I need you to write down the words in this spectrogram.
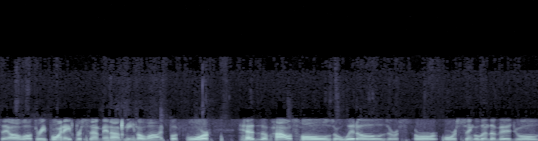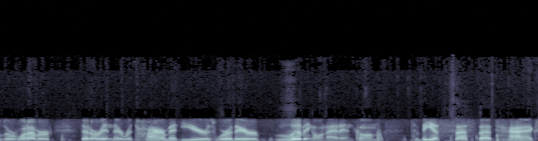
say, "Oh, well, 3.8 percent may not mean a lot," but for heads of households or widows or or or single individuals or whatever that are in their retirement years where they're living on that income to be assessed that tax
